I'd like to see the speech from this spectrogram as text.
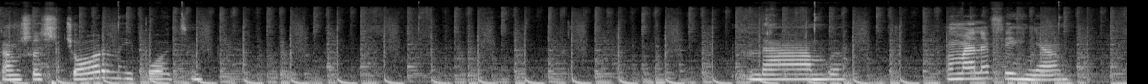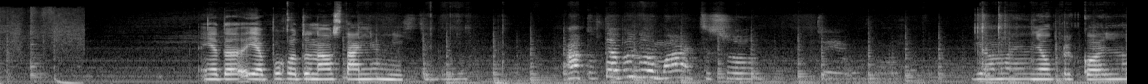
Там щось чорний потім. Да, у мене фігня. Я, я походу на останньому буду ви нормальці, що? Я маю. Мені прикольно.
